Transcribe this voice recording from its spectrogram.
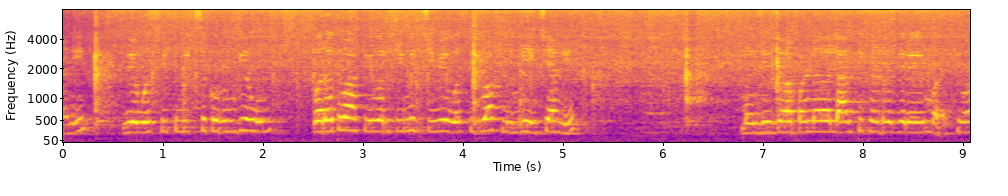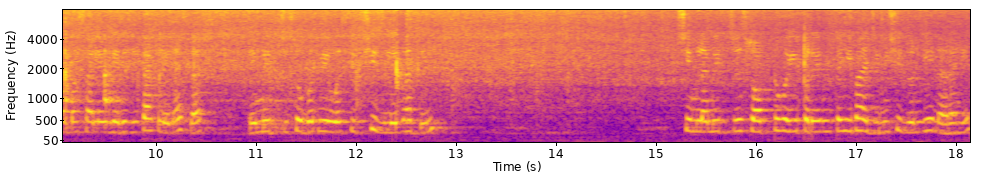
आणि व्यवस्थित मिक्स करून घेऊन परत वाफेवरची मिरची व्यवस्थित वाफलून घ्यायची आहे. म्हणजे जो आपण लाल तिखट वगैरे किंवा मसाले वगैरे जे टाकलेले असतात ते मिरचीसोबत व्यवस्थित शिजले जातील. शिमला मिरची सॉफ्ट होईपर्यंत ही भाजी मी शिजवून घेणार आहे.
